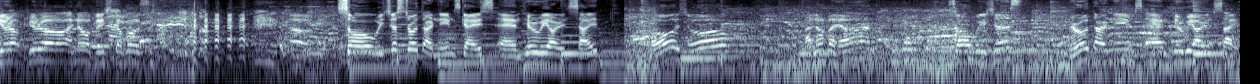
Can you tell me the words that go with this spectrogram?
Puro, puro, ano, vegetables. Oh. So we just wrote our names, guys, and here we are inside. Oh, so ano ba yan? So we just wrote our names, and here we are inside.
